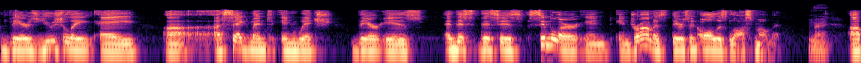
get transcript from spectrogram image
there's usually a uh, a segment in which there is, and this this is similar in in dramas. There's an all is lost moment. Right. Uh,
